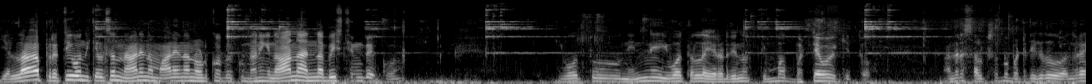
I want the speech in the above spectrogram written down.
ಎಲ್ಲ ಪ್ರತಿಯೊಂದು ಕೆಲಸ ನಾನೇ ನಮ್ಮ ಮನೆನ ನೋಡ್ಕೋಬೇಕು. ನನಗೆ ನಾನು ಅನ್ನ ಬೀಸಿ ತಿನ್ನಬೇಕು ಇವತ್ತು, ನಿನ್ನೆ, ಇವತ್ತೆಲ್ಲ ಎರಡು ದಿನ ತುಂಬ ಬಟ್ಟೆ ಹೋಗಿತ್ತು ಅಂದರೆ ಸ್ವಲ್ಪ ಸ್ವಲ್ಪ ಬಟ್ಟೆ ತೆಗೆದು, ಅಂದರೆ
